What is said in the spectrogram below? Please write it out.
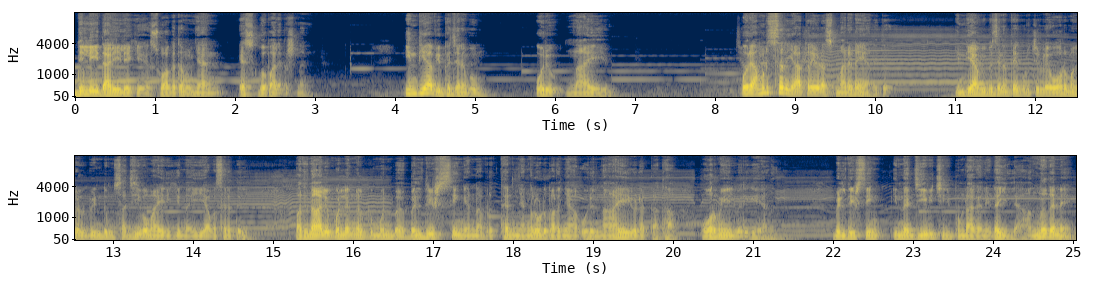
ദില്ലി ദാലിയിലേക്ക് സ്വാഗതം ഞാൻ എസ് ഗോപാലകൃഷ്ണൻ. ഇന്ത്യ വിഭജനവും ഒരു നായയും. ഒരു അമൃത്സർ യാത്രയുടെ സ്മരണയാണിത്. ഇന്ത്യ വിഭജനത്തെക്കുറിച്ചുള്ള ഓർമ്മകൾ വീണ്ടും സജീവമായിരിക്കുന്ന ഈ അവസരത്തിൽ പതിനാല് കൊല്ലങ്ങൾക്ക് മുൻപ് ബൽദീഷ് സിംഗ് എന്ന വൃദ്ധൻ ഞങ്ങളോട് പറഞ്ഞ ഒരു നായയുടെ കഥ ഓർമ്മയിൽ വരികയാണ്. ബൽദീഷ് സിംഗ് ഇന്ന് ജീവിച്ചിരിപ്പുണ്ടാകാൻ ഇടയില്ല. അന്ന് തന്നെ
